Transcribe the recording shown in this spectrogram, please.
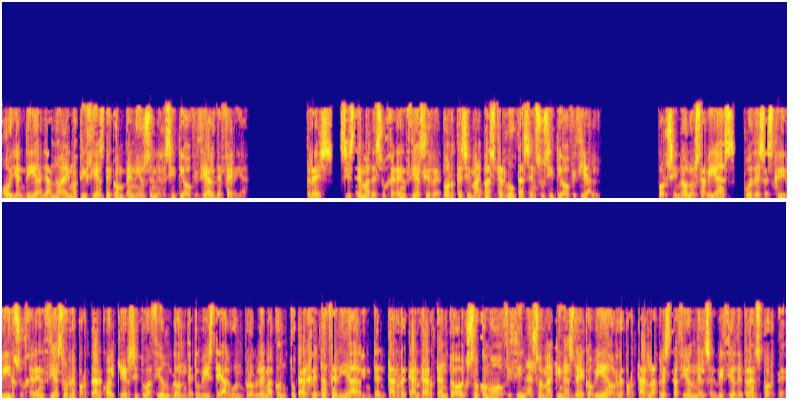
Hoy en día ya no hay noticias de convenios en el sitio oficial de feria. 3. Sistema de sugerencias y reportes y mapas de rutas en su sitio oficial. Por si no lo sabías, puedes escribir sugerencias o reportar cualquier situación donde tuviste algún problema con tu tarjeta feria al intentar recargar tanto OXO como oficinas o máquinas de ecovía o reportar la prestación del servicio de transporte.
